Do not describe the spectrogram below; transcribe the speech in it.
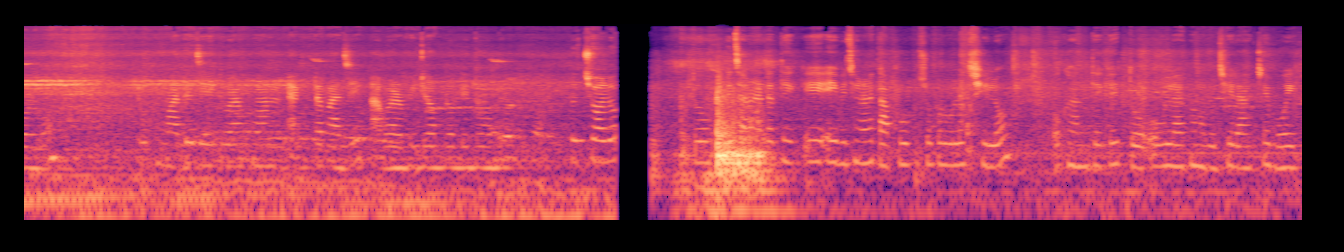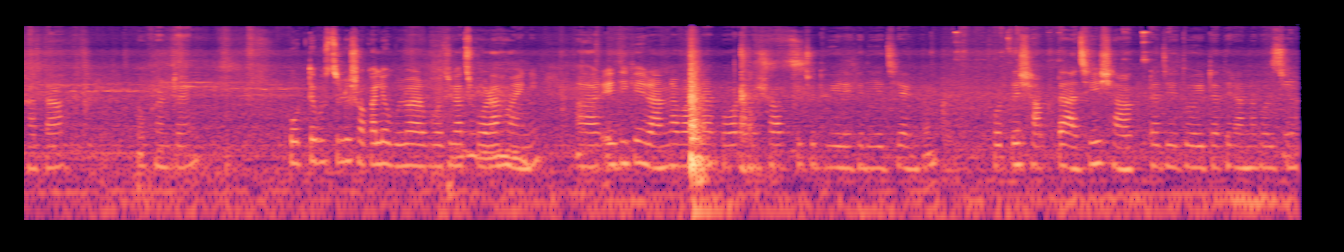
বলব। তো ঘুমাতে, যেহেতু এখন একটা বাজে, আবার ভিডিও আপলোড দিতে হবে। তো চলো। তো বিছানাটা থেকে, এই বিছানার কাপড় চোপড়গুলো ছিল ওখান থেকে, তো ওগুলো এখন গুছিয়ে রাখছে, বই, খাতা ওখানটায়। পড়তে বসছিল সকালে, ওগুলো আর গোছ গাছ করা হয়নি। আর এদিকে রান্না বান্নার পর আমি সব কিছু ধুয়ে রেখে দিয়েছি একদম। করতে শাকটা আছে, শাকটা যেহেতু এইটাতে রান্না করেছিলাম।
